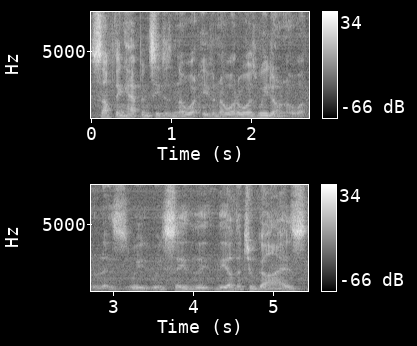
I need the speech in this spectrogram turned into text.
Something happens. He doesn't know what even know what it was. We don't know what it is. We, we see the, the other two guys.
